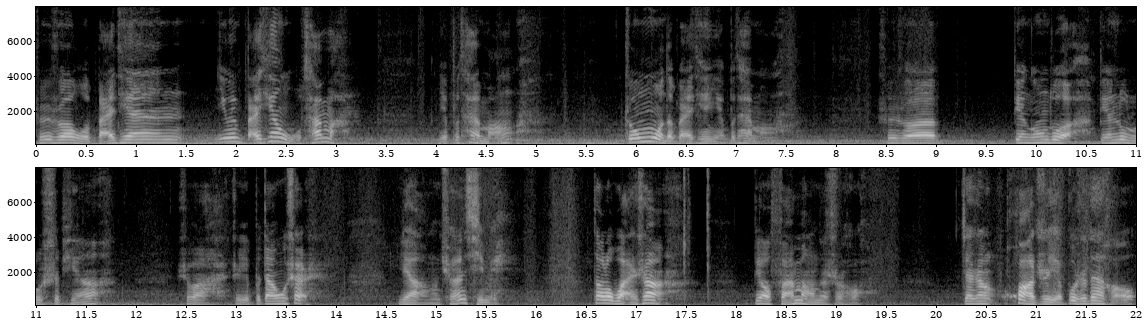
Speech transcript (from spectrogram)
所以说我白天因为白天午餐嘛，也不太忙。周末的白天也不太忙，所以说边工作边录录视频，是吧？这也不耽误事儿，两全其美。到了晚上比较繁忙的时候，加上画质也不是太好，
